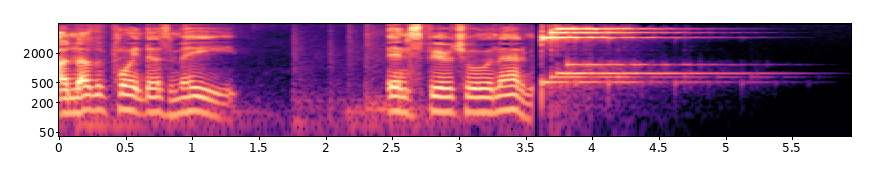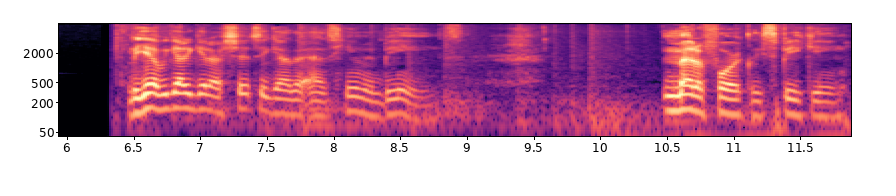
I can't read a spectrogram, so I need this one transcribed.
another point that's made in spiritual anatomy. But yeah, we got to get our shit together as human beings. Metaphorically speaking,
